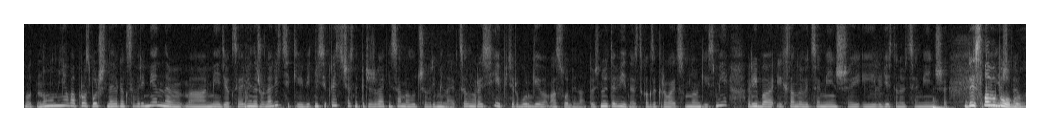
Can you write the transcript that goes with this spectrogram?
Вот. Но у меня вопрос больше, наверное, к современным э, медиа, к современной журналистике. Ведь не секрет сейчас она переживает не самые лучшие времена. И в целом в России, в Петербурге особенно. То есть, ну, это видно, как закрываются многие СМИ, либо их становится меньше, и людей становится меньше. Да и слава и, конечно, богу.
